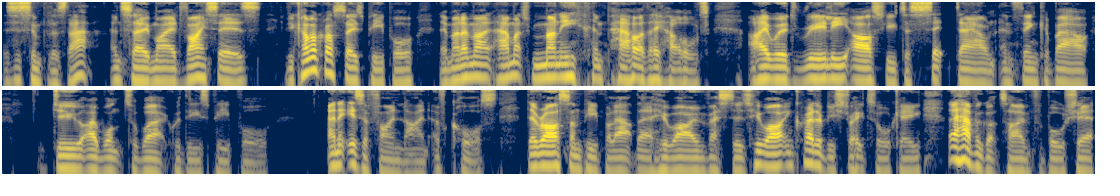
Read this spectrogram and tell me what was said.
It's as simple as that. And so, my advice is if you come across those people, no matter how much money and power they hold, I would really ask you to sit down and think about do I want to work with these people? And it is a fine line, of course. There are some people out there who are investors who are incredibly straight talking. They haven't got time for bullshit.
